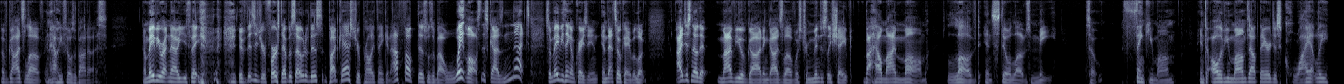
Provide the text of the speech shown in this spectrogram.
of God's love and how he feels about us. Now, maybe right now you think, if this is your first episode of this podcast, you're probably thinking, I thought this was about weight loss. This guy's nuts. So maybe you think I'm crazy, and, and that's okay. But look, I just know that my view of God and God's love was tremendously shaped by how my mom loved and still loves me. So thank you, mom. And to all of you moms out there just quietly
